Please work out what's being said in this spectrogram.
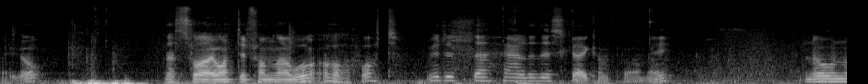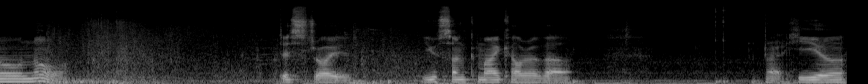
There you go. That's what I wanted from that war. Oh, what? Where did the hell did this guy come from, eh? No, no, no. Destroyed. You sunk my caravel. Alright, heal.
